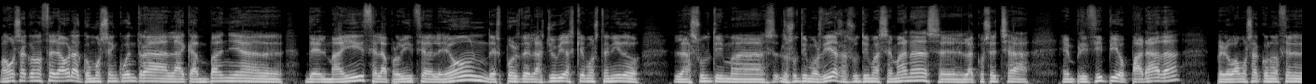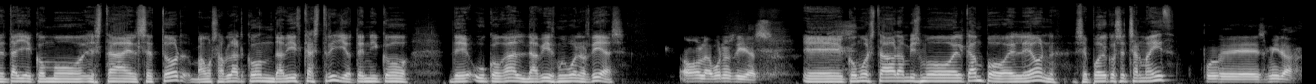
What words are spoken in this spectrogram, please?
Vamos a conocer ahora cómo se encuentra la campaña del maíz en la provincia de León después de las lluvias que hemos tenido las últimas, los últimos días, las últimas semanas. Eh, la cosecha en principio parada, pero vamos a conocer en detalle cómo está el sector. Vamos a hablar con David Castrillo, técnico de Ucogal. David, muy buenos días. Hola, buenos días. Eh, ¿Cómo está ahora mismo el campo en León? ¿Se puede cosechar maíz? Pues mira,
